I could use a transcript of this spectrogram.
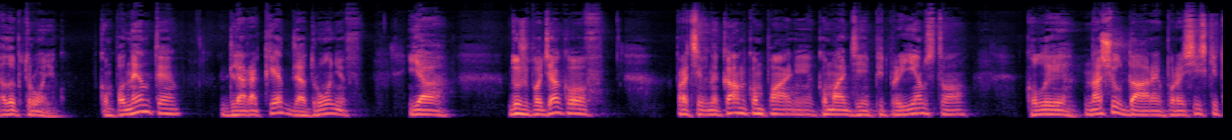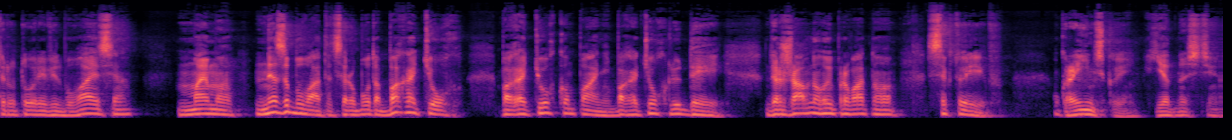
електроніку, компоненти для ракет, для дронів. Я дуже подякував працівникам компанії, команді підприємства. Коли наші удари по російській території відбуваються, ми маємо не забувати це робота багатьох, багатьох компаній, багатьох людей, державного і приватного секторів, української єдності,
